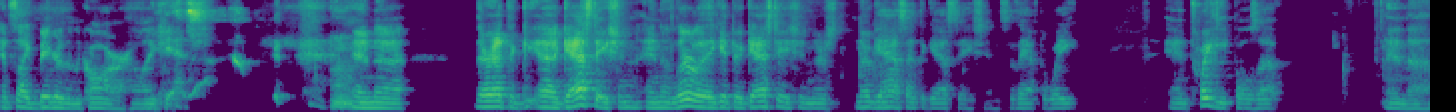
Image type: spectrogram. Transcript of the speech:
it's like bigger than the car. Like, yes. and uh, they're at the uh, gas station, and then literally they get to a gas station. There's no gas at the gas station, so they have to wait. And Twiggy pulls up, and uh,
